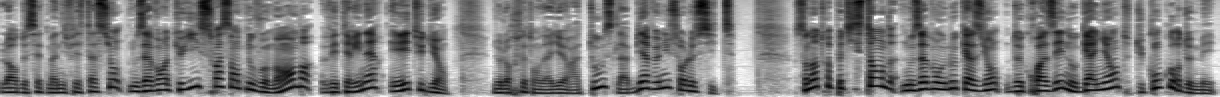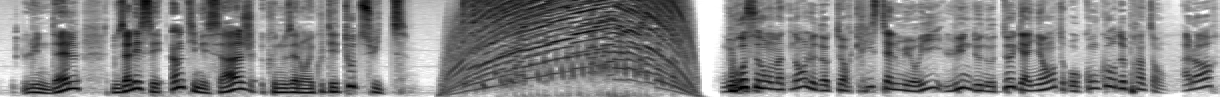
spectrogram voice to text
Lors de cette manifestation, nous avons accueilli 60 nouveaux membres, vétérinaires et étudiants. Nous leur souhaitons d'ailleurs à tous la bienvenue sur le site. Sur notre petit stand, nous avons eu l'occasion de croiser nos gagnantes du concours de mai. L'une d'elles nous a laissé un petit message que nous allons écouter tout de suite. Nous recevons maintenant le docteur Christelle Murray, l'une de nos deux gagnantes au concours de printemps. Alors,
